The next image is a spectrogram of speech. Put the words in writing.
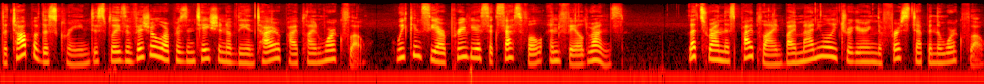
The top of the screen displays a visual representation of the entire pipeline workflow. We can see our previous successful and failed runs. Let's run this pipeline by manually triggering the first step in the workflow.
